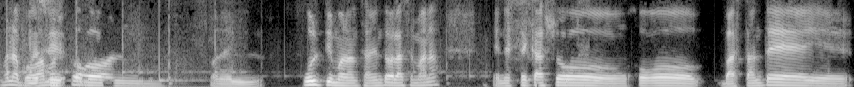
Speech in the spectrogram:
Bueno, pues, Pues vamos sí. con, con el último lanzamiento de la semana. En este caso, un juego bastante eh,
